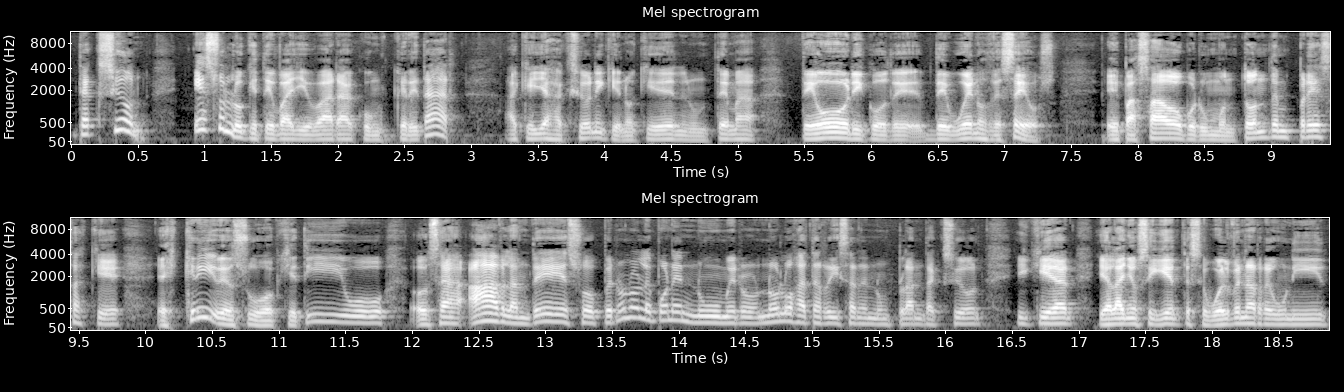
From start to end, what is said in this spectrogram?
de acción. Eso es lo que te va a llevar a concretar aquellas acciones que no queden en un tema teórico de, de buenos deseos he pasado por un montón de empresas que escriben sus objetivos, o sea, hablan de eso, pero no le ponen números, no los aterrizan en un plan de acción y quedan, y al año siguiente se vuelven a reunir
